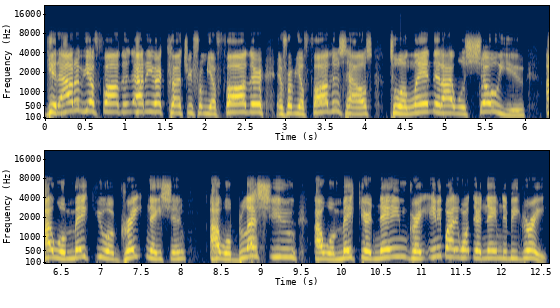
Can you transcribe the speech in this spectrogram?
Get out of your father, out of your country, from your father and from your father's house to a land that I will show you. I will make you a great nation. I will bless you. I will make your name great. Anybody want their name to be great?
